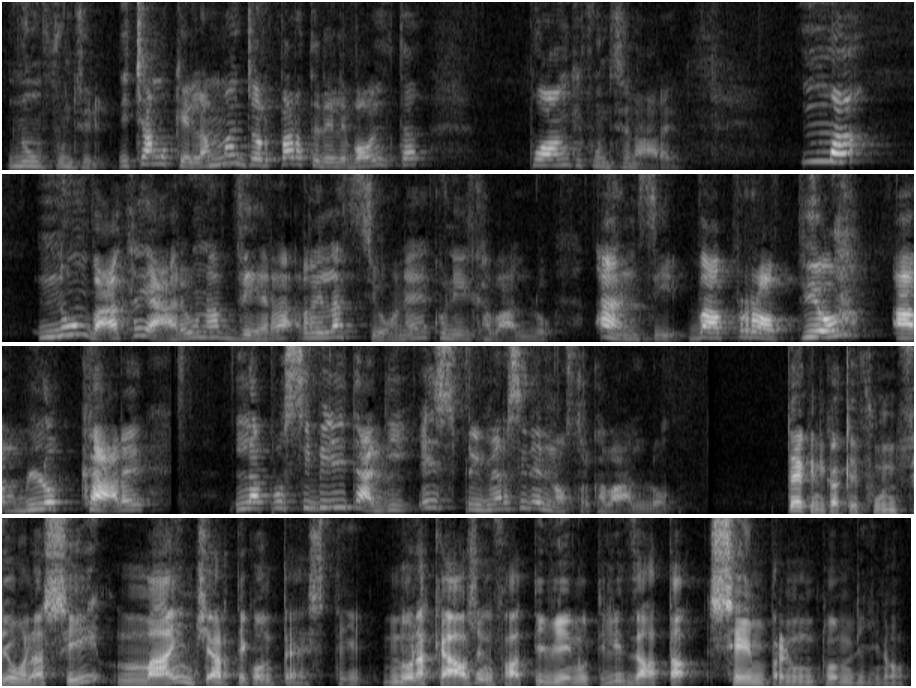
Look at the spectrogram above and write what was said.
non funzioni, diciamo che la maggior parte delle volte può anche funzionare, ma non va a creare una vera relazione con il cavallo, anzi va proprio a bloccare la possibilità di esprimersi del nostro cavallo. Tecnica che funziona sì, ma in certi contesti. Non a caso infatti viene utilizzata sempre in un tondino,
